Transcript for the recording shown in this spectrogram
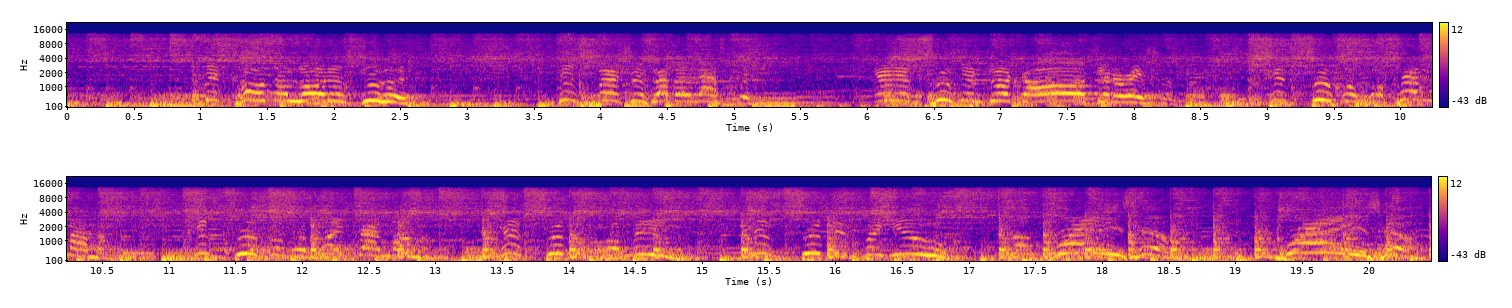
Because the Lord is good. His mercy is everlasting. And his truth endures to all generations. His truth was for grandmama. His truth was for great grandmama. His truth is for me. His truth is for you. So praise him. Praise him.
